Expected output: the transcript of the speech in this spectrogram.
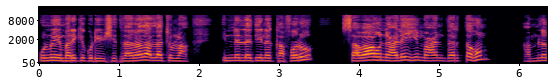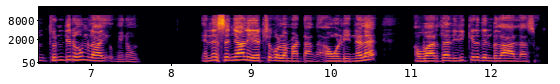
உண்மையை மறைக்கக்கூடிய விஷயத்துல. அதனால தான் அல்லாஹ் சொல்லலாம் இன்னல்லதீன கஃபரு சவாவுன் அலைஹிம் ஆன் தர்த்தகும் அம்லம் துந்திரகும் லாய் மினோன் என்ன செஞ்சாலும் ஏற்றுக்கொள்ள மாட்டாங்க. அவங்களுடைய நிலை அவ்வாறு தான் இருக்கிறது என்பதா அல்லாஹ் சொல்றான்.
